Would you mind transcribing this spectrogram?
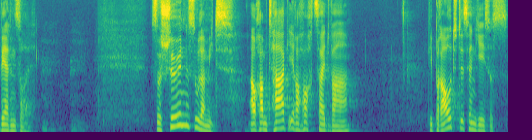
werden soll. So schön Sulamit auch am Tag ihrer Hochzeit war, die Braut des Herrn Jesus,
